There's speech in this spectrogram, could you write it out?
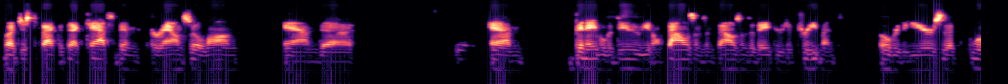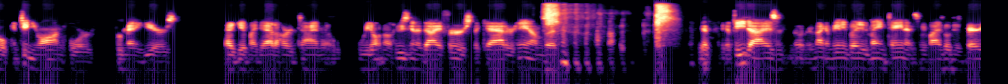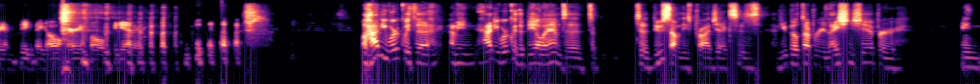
But just the fact that that cat's been around so long and uh, and been able to do you know thousands and thousands of acres of treatment over the years that will continue on for for many years. I give my dad a hard time. We don't know who's going to die first, the cat or him. But if if he dies, there's not going to be anybody to maintain it. So we might as well just bury him, dig a big hole, and bury them both together. Well, how do you work with the? I mean, how do you work with the BLM to to to do some of these projects? Is have you built up a relationship, or I mean,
